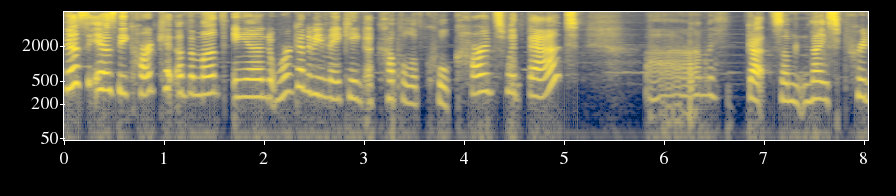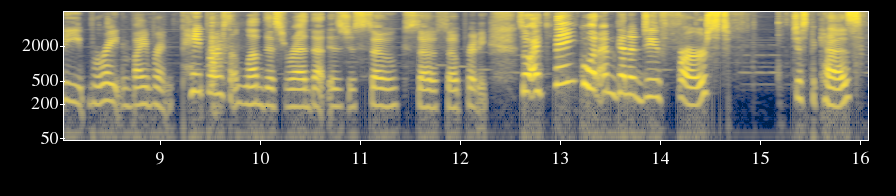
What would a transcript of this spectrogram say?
this is the card kit of the month, and we're going to be making a couple of cool cards with that. Um, got some nice, pretty, bright, vibrant papers. I love this red. That is just so, so, so pretty. So I think what I'm going to do first, just because,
